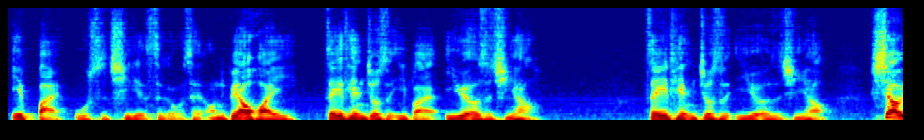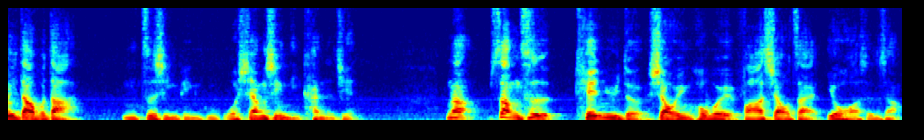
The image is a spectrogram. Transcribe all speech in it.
一百五十七点四个 percent 哦。你不要怀疑，这一天就是一百一月二十七号。这一天就是一月二十七号，效益大不大？你自行评估。我相信你看得见。那上次天域的效应会不会发酵在右华身上？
